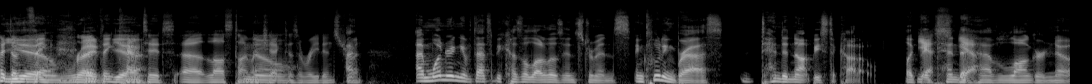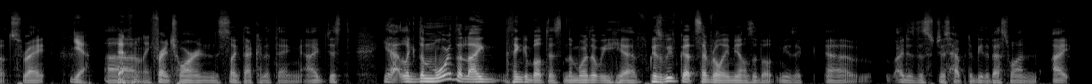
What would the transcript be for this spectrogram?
I don't Yeah, think right, don't think yeah. counted uh, last time I checked as a reed instrument. I'm wondering if that's because a lot of those instruments, including brass, tend to not be staccato. Like they Yes, tend to have longer notes, right? Yeah, Uh, definitely. French horns, like that kind of thing. I just, yeah, like the more that I think about this, and the more that we have, because we've got several emails about music. Uh, I just this just happened to be the best one. I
